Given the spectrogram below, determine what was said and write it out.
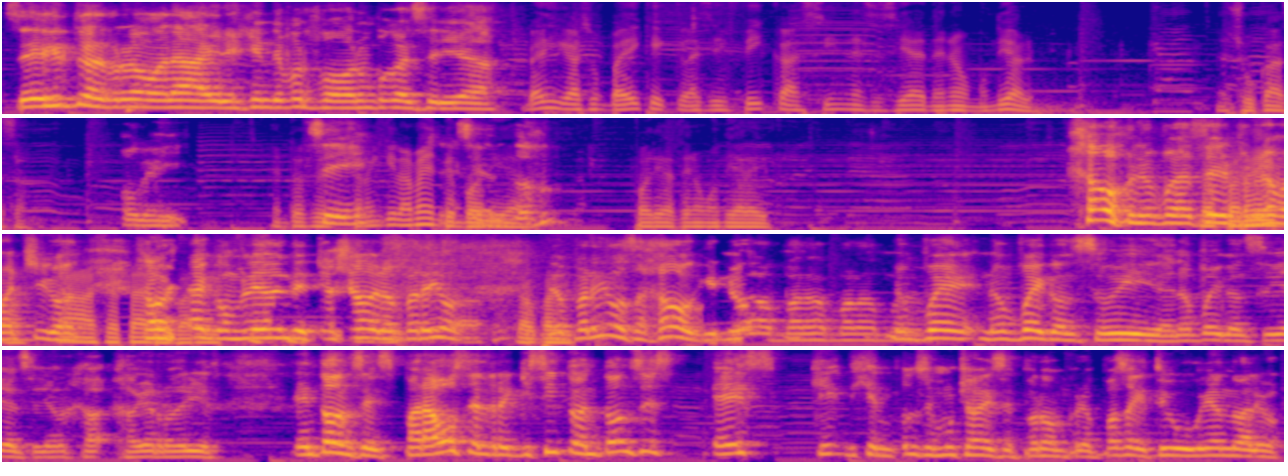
Se desvirtúa el programa al aire, gente, por favor, un poco de seriedad. Bélgica es un país que clasifica sin necesidad de tener un mundial en su casa. Ok. Entonces, Sí, tranquilamente podría, podría tener un mundial ahí. Javo no puede hacer Lo el programa, chicos. Ah, ya está, Javo está completamente estallado, lo perdimos. Lo Lo perdimos. a Javo, que no, No, no, puede, no puede con su vida, no puede con su vida el señor Ja- Javier Rodríguez. Entonces, para vos el requisito entonces es, que dije entonces muchas veces, perdón, pero pasa que estoy googleando algo.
